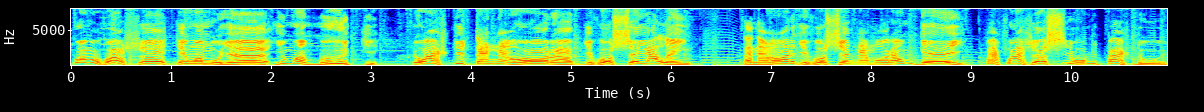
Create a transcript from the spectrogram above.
como você tem uma mulher e um amante, eu acho que tá na hora de você ir além. Tá na hora de você namorar um gay pra fazer ciúme pras duas.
